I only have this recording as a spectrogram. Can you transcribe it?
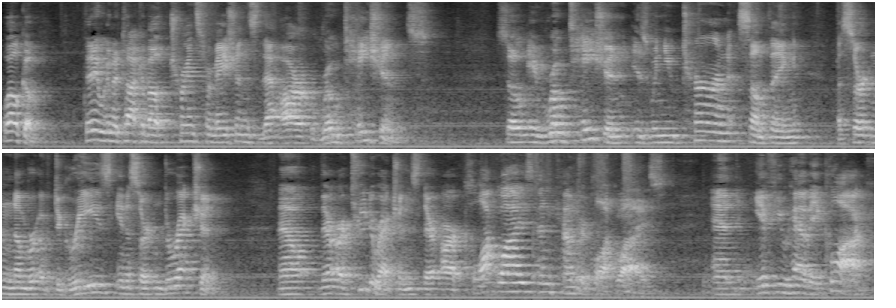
Welcome. Today we're going to talk about transformations that are rotations. So a rotation is when you turn something a certain number of degrees in a certain direction. Now, there are two directions. There are clockwise and counterclockwise. And if you have a clock,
